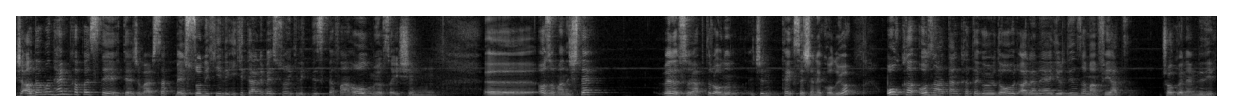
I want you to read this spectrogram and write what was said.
İşte adamın hem kapasiteye ihtiyacı varsa 512'lik iki tane 512'lik diskle falan olmuyorsa işi. e, o zaman işte Velociraptor onun için tek seçenek oluyor. O o zaten kategoride o arenaya girdiğin zaman fiyat çok önemli değil.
